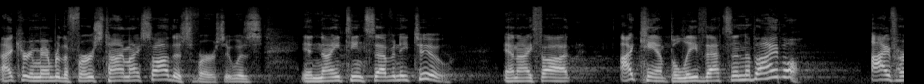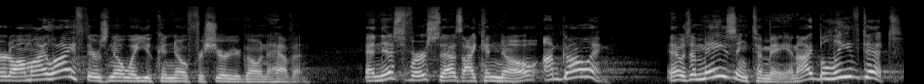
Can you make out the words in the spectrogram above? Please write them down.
I can remember the first time I saw this verse. It was in 1972. And I thought, I can't believe that's in the Bible. I've heard all my life there's no way you can know for sure you're going to heaven. And this verse says, I can know I'm going. And it was amazing to me, and I believed it.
